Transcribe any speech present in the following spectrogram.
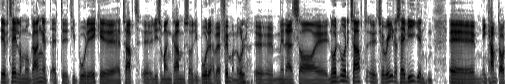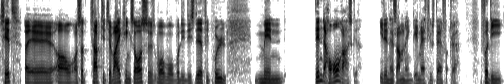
Det har vi talt om nogle gange, at, at øh, de burde ikke uh, have tabt uh, lige så mange kampe, så de burde have været 5-0. Uh, men altså, uh, nu, nu har de tabt uh, til Raiders her i weekenden. Uh, en kamp, der var tæt. Uh, og, og så tabte de til Vikings også, hvor, hvor, hvor de decideret fik pryl. Men den, der har overrasket i den her sammenhæng, det er Matthew Stafford. Ja. Fordi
